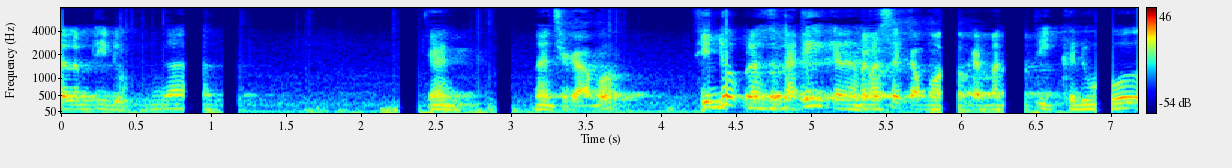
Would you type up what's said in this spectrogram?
dalam tidur. Enggak kan? Nak cakap apa? Hiduplah sekali kerana masa kamu akan mati kedua.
